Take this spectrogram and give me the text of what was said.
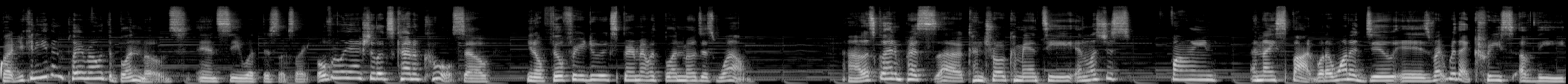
but you can even play around with the blend modes and see what this looks like. Overlay actually looks kind of cool. So, you know, feel free to experiment with blend modes as well. Uh, let's go ahead and press uh, Control Command T and let's just find a nice spot. What I want to do is right where that crease of the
